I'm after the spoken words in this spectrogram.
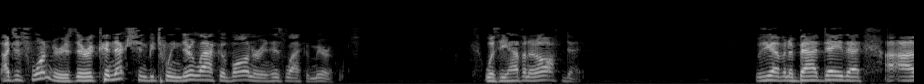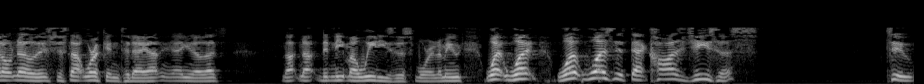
I just wonder is there a connection between their lack of honor and his lack of miracles? Was he having an off day? Was he having a bad day that I, I don't know? It's just not working today. I, you know, that's not not didn't eat my Wheaties this morning. I mean, what what what was it that caused Jesus to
